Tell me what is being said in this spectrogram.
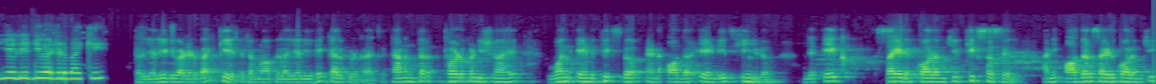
L divided by K. तर L E divided by K त्याच्यामुळे आपल्याला एल ई हे कॅल्क्युलेट करायचं त्यानंतर थर्ड कंडिशन आहे one end fixed and other end is hinged म्हणजे एक साइड कॉलमची फिक्स असेल आणि ऑदर साइड कॉलमची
